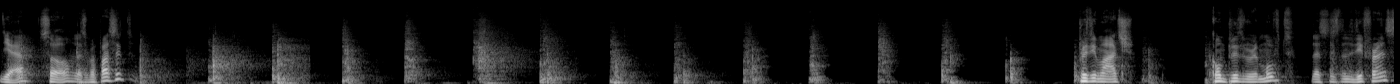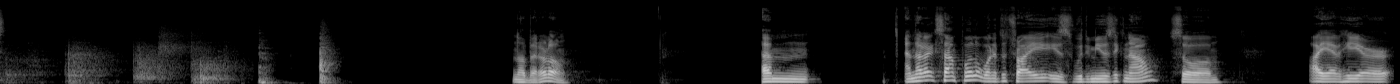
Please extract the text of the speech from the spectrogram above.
Yeah, so let's bypass it. Pretty much completely removed. Let's listen the difference. Not bad at all. Um, another example I wanted to try is with music now. So I have here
